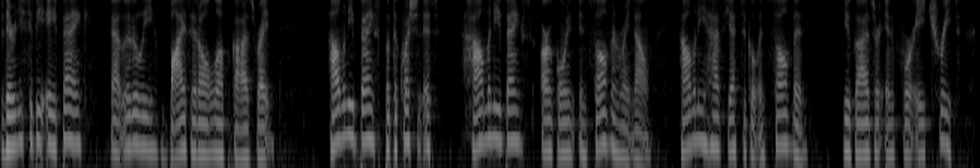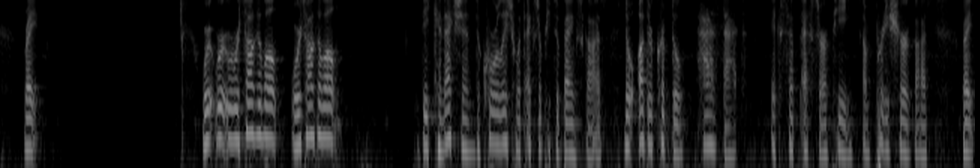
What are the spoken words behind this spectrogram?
there needs to be a bank that literally buys it all up, guys, right? How many banks, but the question is, how many banks are going insolvent right now? How many have yet to go insolvent? You guys are in for a treat, right? We're, we're, we're talking about we're talking about the connection, the correlation with XRP to banks, guys. No other crypto has that except XRP. I'm pretty sure, guys, right?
